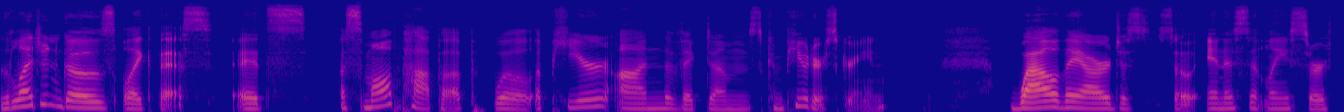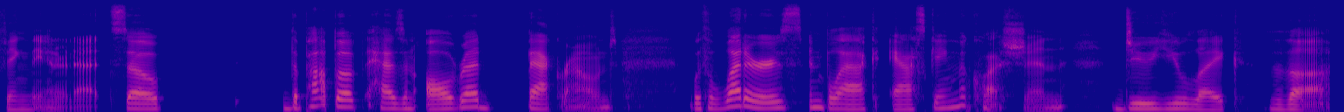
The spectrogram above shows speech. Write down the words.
the legend goes like this it's a small pop up will appear on the victim's computer screen while they are just so innocently surfing the internet. So the pop up has an all red background with letters in black asking the question Do you like the? Mm.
